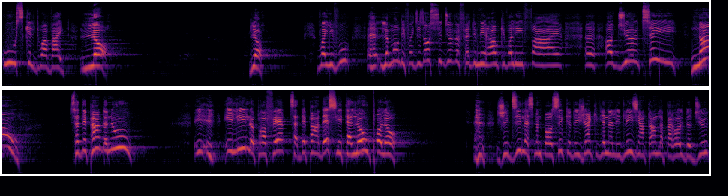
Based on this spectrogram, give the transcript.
où ce qu'ils doivent être. Là. Là. Voyez-vous, euh, le monde, des fois, ils disent, oh, si Dieu veut faire des miracles, il va les faire. Euh, oh, Dieu, tu sais, non. Ça dépend de nous. Élie, le prophète, ça dépendait s'il était là ou pas là. J'ai dit la semaine passée a des gens qui viennent à l'Église, ils entendent la parole de Dieu,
